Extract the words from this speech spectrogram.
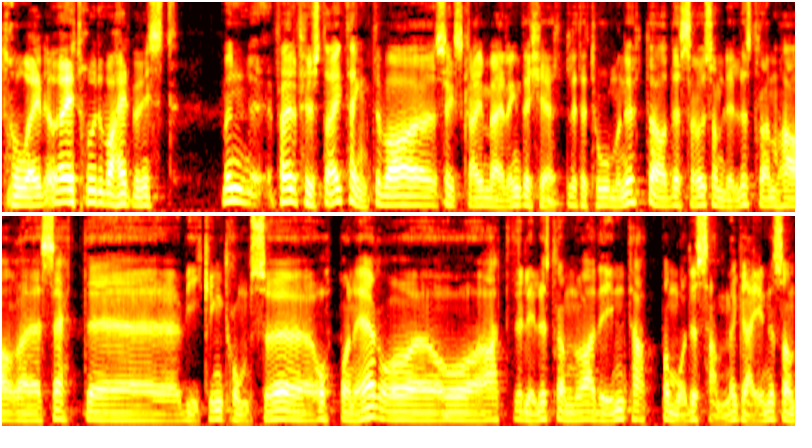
tror jeg. Og jeg tror det var helt bevisst. Men for Det første jeg tenkte var så jeg skrev melding til Kjetil etter to minutter. Det ser ut som Lillestrøm har eh, sett eh, Viking Tromsø opp og ned, og, og, at Lillestrøm nå hadde inntatt på en måte samme greiene som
